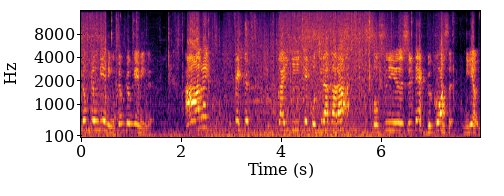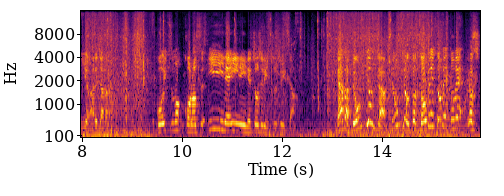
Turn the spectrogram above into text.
ぴょんぴょんゲーミング、ぴょんぴょんゲーミング。あー、危ない一回引く。一回引いて、こちらから、突入して、ぶっ壊す。逃げよう、逃げよう。あれ邪魔だ。こいつも殺す。いいね、いいね、いいね。調子でいい、調子でいいきた。やっぱぴょんぴょんじゃん。ぴょんぴょんと飛べ、飛べ、飛べ。よし。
